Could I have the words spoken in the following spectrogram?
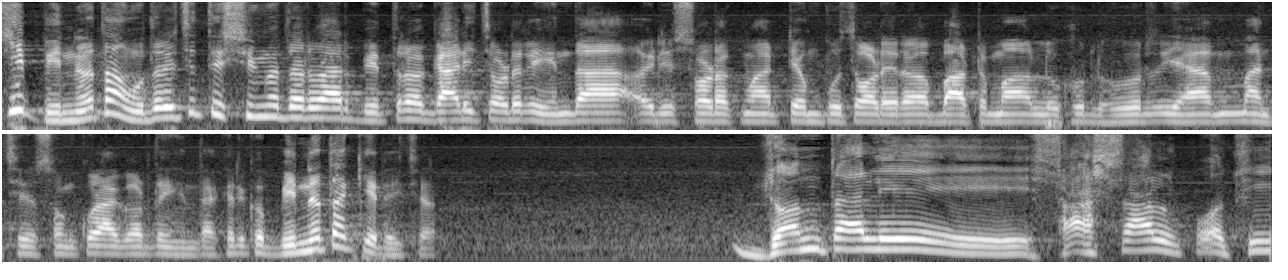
के भिन्नता हुँदो रहेछ त्यो सिंहदरबारभित्र? गाडी चढेर हिँड्दा अहिले सडकमा टेम्पो चढेर बाटोमा लुखुर लुखुर यहाँ मान्छेसँग कुरा गर्दै हिँड्दाखेरिको भिन्नता के रहेछ? जनताले सात सालपछि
